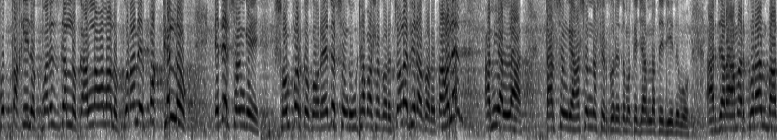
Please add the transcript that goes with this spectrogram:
মোত্তাকি লোক, পরিষ্কার লোক আল্লাহ লোক, কোরআনের পক্ষের লোক, এদের সঙ্গে সম্পর্ক করো, এদের সঙ্গে উঠা বসা করো, চলাফেরা করো। তাহলে আমি আল্লাহ তার সঙ্গে হাসন নাসর করে তোমাকে জান্নাতে দিয়ে দেবো। আর যারা আমার কোরআন বাদ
